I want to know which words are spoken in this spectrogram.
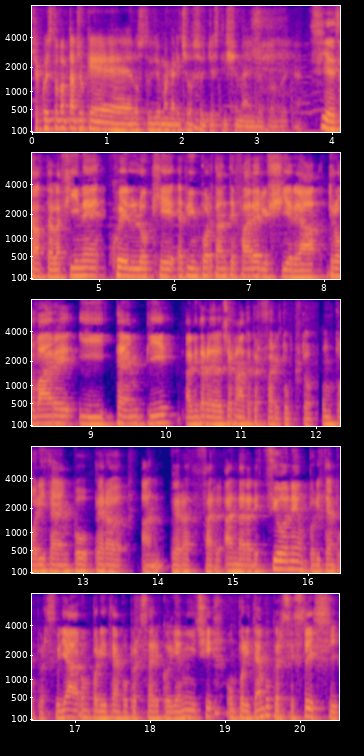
C'è questo vantaggio che lo studio magari ce lo si gestisce meglio proprio perché... Sì, esatto, alla fine quello che è più importante fare è riuscire a trovare i tempi all'interno della giornata per fare tutto. Un po' di tempo per, an- per far andare a lezione, un po' di tempo per studiare, un po' di tempo per stare con gli amici, un po' di tempo per se stessi,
